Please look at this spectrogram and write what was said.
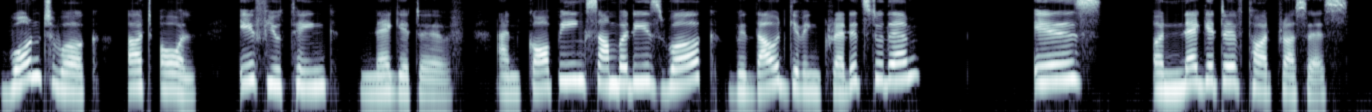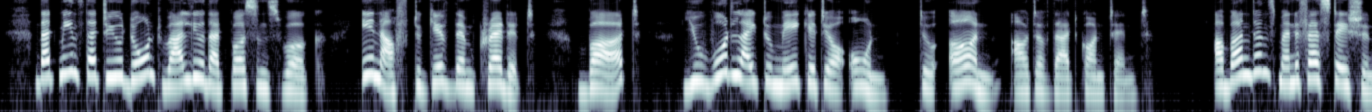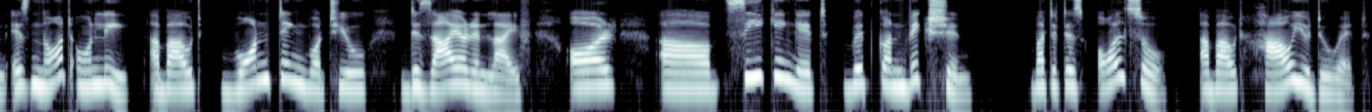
won't work at all if you think negative and copying somebody's work without giving credits to them is a negative thought process. That means that you don't value that person's work enough to give them credit, but you would like to make it your own to earn out of that content. Abundance manifestation is not only about wanting what you desire in life or uh, seeking it with conviction, but it is also about how you do it.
